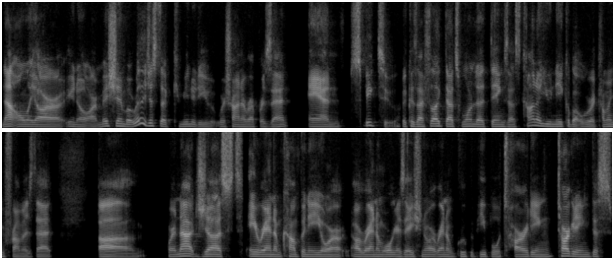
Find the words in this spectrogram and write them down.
not only our, you know, our mission, but really just the community we're trying to represent and speak to. Because I feel like that's one of the things that's kind of unique about where we're coming from is that um, we're not just a random company or a random organization or a random group of people targeting targeting this,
